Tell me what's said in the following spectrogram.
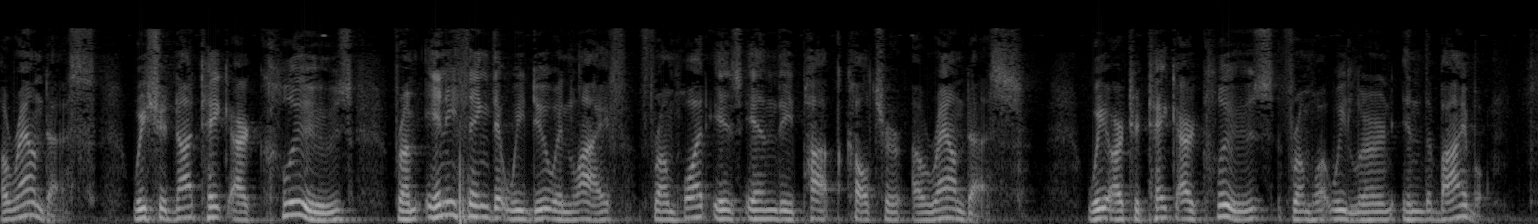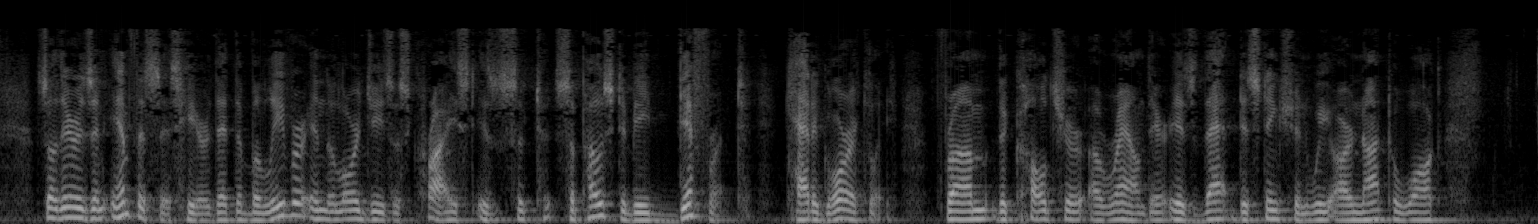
around us. We should not take our clues from anything that we do in life from what is in the pop culture around us. We are to take our clues from what we learn in the Bible. So there is an emphasis here that the believer in the Lord Jesus Christ is supposed to be different categorically from the culture around. There is that distinction. We are not to walk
